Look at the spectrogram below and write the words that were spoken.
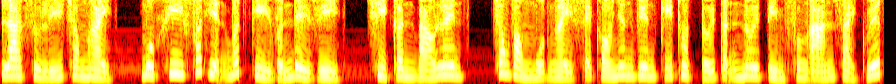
là xử lý trong ngày, một khi phát hiện bất kỳ vấn đề gì, chỉ cần báo lên, trong vòng một ngày sẽ có nhân viên kỹ thuật tới tận nơi tìm phương án giải quyết.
